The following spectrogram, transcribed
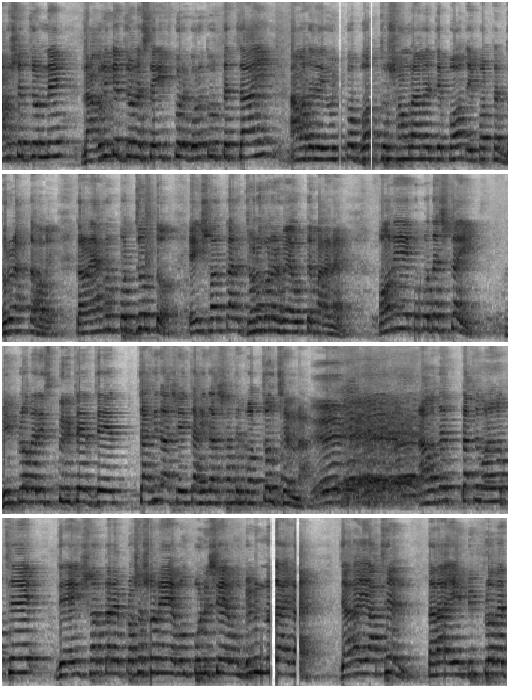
মানুষের জন্য, নাগরিকের জন্য সেফ করে গড়ে তুলতে চাই, আমাদের এই ঐক্যবদ্ধ সংগ্রামের যে পথ, এই পথটা ধরে রাখতে হবে। কারণ এখন পর্যন্ত এই সরকার জনগণের হয়ে উঠতে পারে নাই। অনেক উপদেষ্টাই বিপ্লবের স্পিরিটের যে চাহিদা, সেই চাহিদার সাথে পথ চলছেন না। আমাদের কাছে মনে হচ্ছে যে এই সরকারের প্রশাসনে এবং পুলিশে এবং বিভিন্ন জায়গায় যারাই আছেন, তারা এই বিপ্লবের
